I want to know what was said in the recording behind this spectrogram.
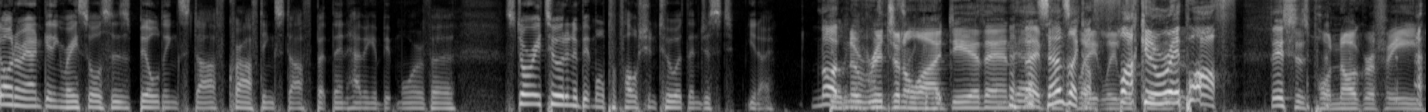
going around getting resources, building stuff, crafting stuff, but then having a bit more of a story to it and a bit more propulsion to it than just you know. Not an building a house for the original sake of it. idea, then. Yeah, it sounds like a fucking listed it. rip off. This is pornography.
